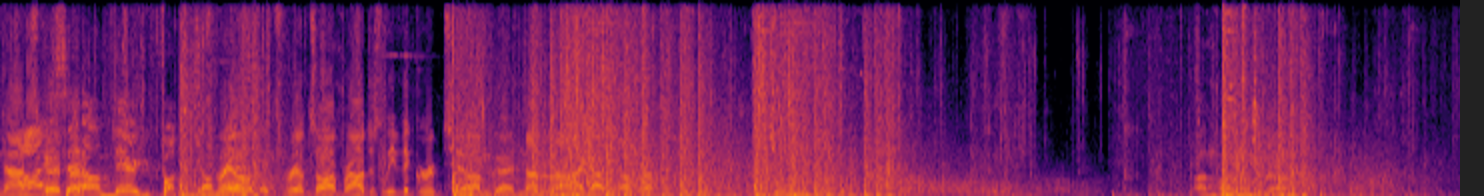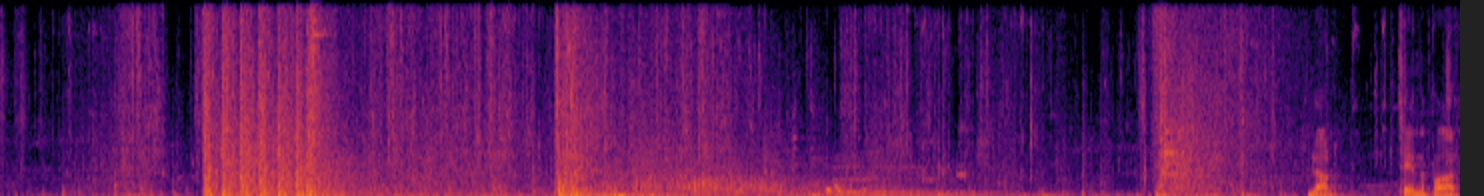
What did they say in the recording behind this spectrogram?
nah, it's I good, said bro. I'm there, you fucking real, dumbass. it's real talk, bro. I'll just leave the group too. I'm good. No, no, no, I got you, bro. I'm down. Stay in the pod.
